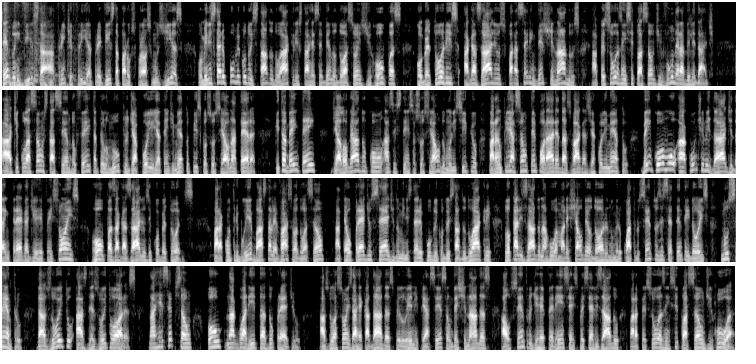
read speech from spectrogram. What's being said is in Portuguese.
Tendo em vista a frente fria prevista para os próximos dias, o Ministério Público do Estado do Acre está recebendo doações de roupas, cobertores, agasalhos para serem destinados a pessoas em situação de vulnerabilidade. A articulação está sendo feita pelo Núcleo de Apoio e Atendimento Psicossocial na Terra, que também tem dialogado com assistência social do município para ampliação temporária das vagas de acolhimento, bem como a continuidade da entrega de refeições, roupas, agasalhos e cobertores. Para contribuir, basta levar sua doação até o prédio sede do Ministério Público do Estado do Acre, localizado na rua Marechal Deodoro, número 472, no centro, das 8 às 18 horas, na recepção ou na guarita do prédio. As doações arrecadadas pelo MPAC são destinadas ao Centro de Referência Especializado para Pessoas em Situação de Rua.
